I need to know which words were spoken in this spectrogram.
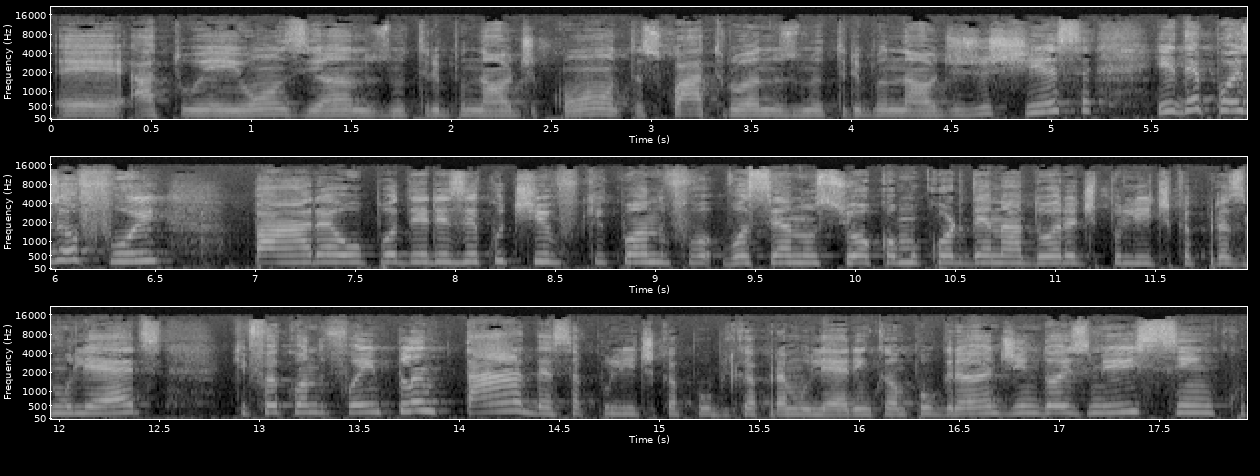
é, atuei 11 anos no Tribunal de Contas, quatro anos no Tribunal de Justiça e depois eu fui para o Poder Executivo, que quando você anunciou como coordenadora de política para as mulheres, que foi quando foi implantada essa política pública para a mulher em Campo Grande em 2005.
